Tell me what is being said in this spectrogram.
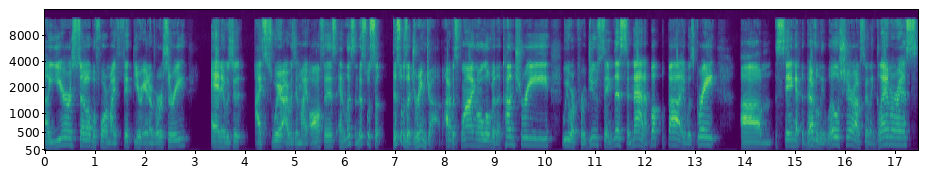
a year or so before my fifth year anniversary. And it was just, I swear I was in my office. And listen, this was this was a dream job. I was flying all over the country. We were producing this and that. And blah, blah, blah. It was great. Um, staying at the Beverly Wilshire, I was feeling glamorous.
